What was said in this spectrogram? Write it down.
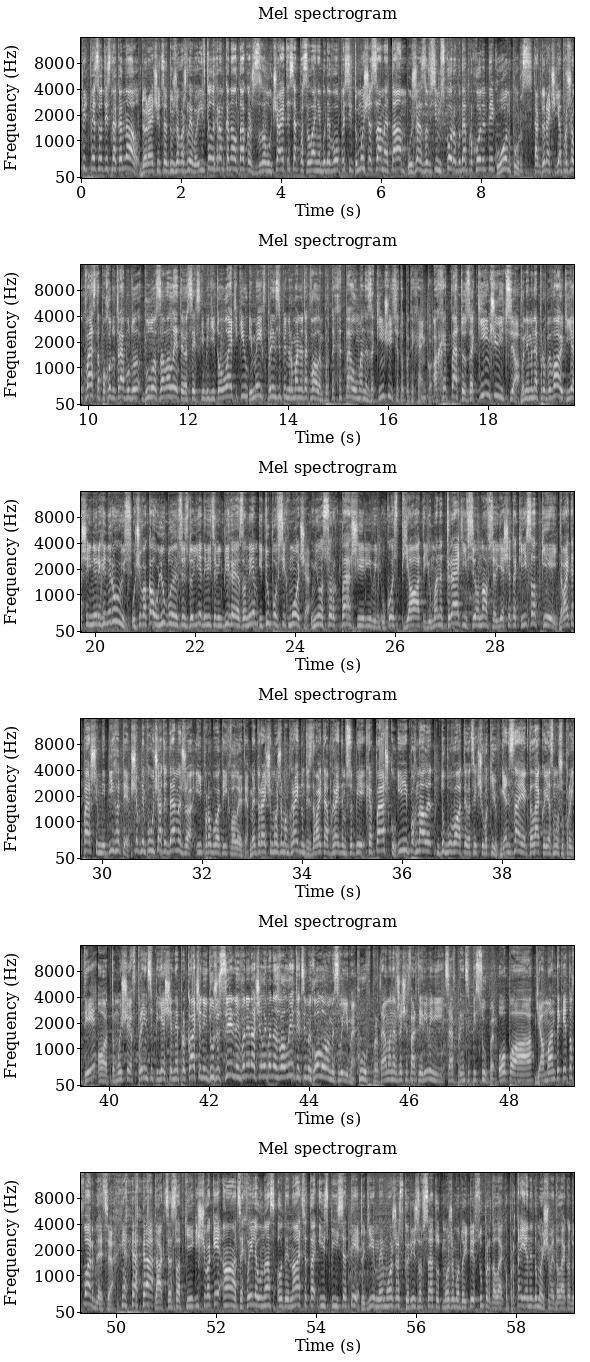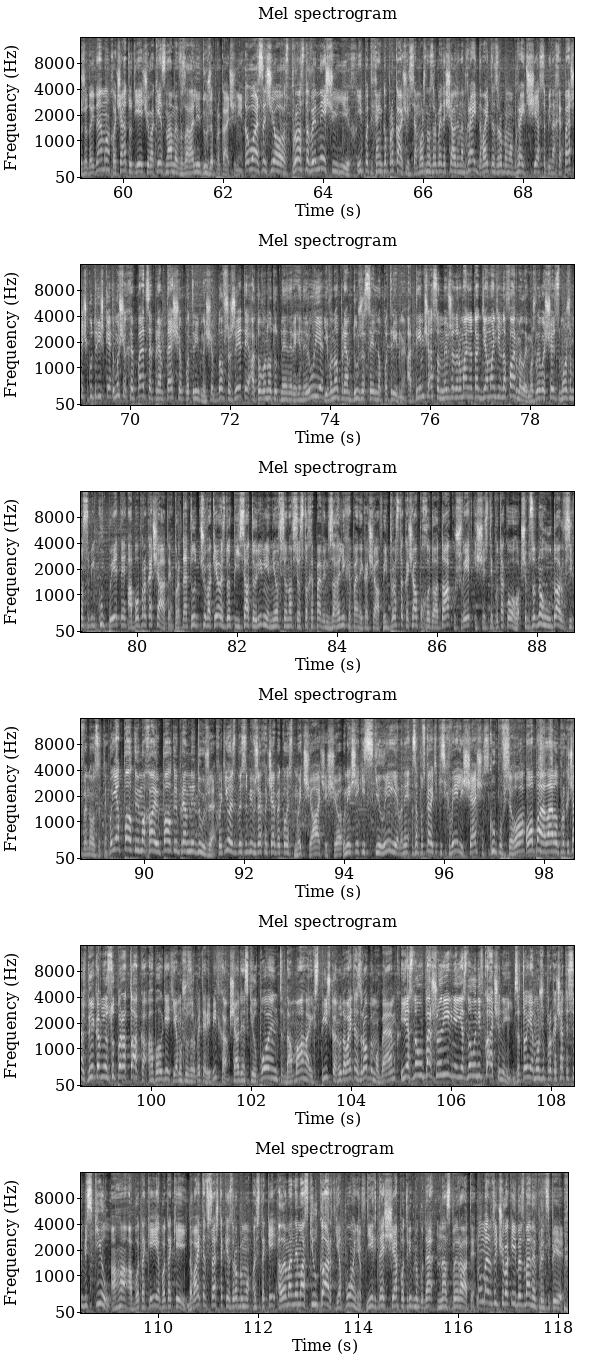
підписуватись на канал. До речі, це дуже важливо. І в телеграм-канал також залучайтеся. Посилання буде в описі, тому що саме там уже зовсім скоро буде проходити конкурс. Так, до речі, я пройшов квест, походу треба було, було завалити ось цих скібіді туалетиків. І ми їх, в принципі, нормально так валимо. Проте ХП у мене закінчується то потихеньку. А ХП то закінчується. Вони мене пробивають, і я ще й не регенеруюсь. У чувака улюбленець здає. Дивіться, він бігає за ним і тупо всіх моче. У нього 41 рівень, у когось п'ятий, у мене третій всього на всього. Я ще такий слабкий. Давайте першим не бігати, щоб не получати демеджа і пробувати їх валити. Ми, до речі, можемо апгрейднутись. Давайте апгрейдемо собі хпшку і погнали добувати оцих чуваків. Я не знаю, як далеко я зможу пройти. От, тому що, в принципі, я ще не прокачаний дуже сильно, і вони почали мене звалити цими головами своїми. Фух, проте у мене вже четвертий рівень, і це в принципі супер. Опа, діамантики то фарбляться. Так, це слабкі якісь чуваки. А, це хвиля у нас 11 із 50. Тоді ми, може, скоріш за все, тут можемо дойти супер далеко. Проте я не думаю, що ми далеко дуже дойдемо. Хоча тут є чуваки з нами взагалі дуже прокачані. Давай, Сачос, просто винищуй їх. І потихеньку прокачуйся. Можна зробити ще один апгрейд. Давайте зробимо апгрейд ще собі на хпшечку трішки. Тому що хп це прям те, що потрібно, щоб довше жити, а то воно тут не регенерує, і воно прям дуже сильно потрібне. А тим часом ми вже нормально так діамантів нафармили. Можливо, щось зможемо собі купити або прокачати. Проте тут чуваки ось до 50 рівня, в нього все на все 100 хп. Він взагалі хп не качав. Він просто качав, походу, атаку, швидкість, щось типу такого, щоб з одного удару всіх виносити. Бо я палкою махаю, палкою прям не дуже. Хотілося б собі вже хоча б якогось меча чи що. У них ще якісь скіли є, вони запускають якісь хвилі, ще щось. Купу всього. Опа, левел прокачався. Дика в нього суператака. Обалдеть, я можу зробити ребітха. Ще один скілпоінт, дамага, експішка. Ну давайте зробимо бемк. І я знову першого рівня, я знову не вкачаний. Зато я можу прокачати собі скіл. Ага, або такий, або такий. Давайте все ж таки зробимо ось такий. Але в мене нема скіл карт, я поняв. Їх десь ще потрібно буде назбирати. Ну, у мене тут чуваки і без мене, в принципі,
